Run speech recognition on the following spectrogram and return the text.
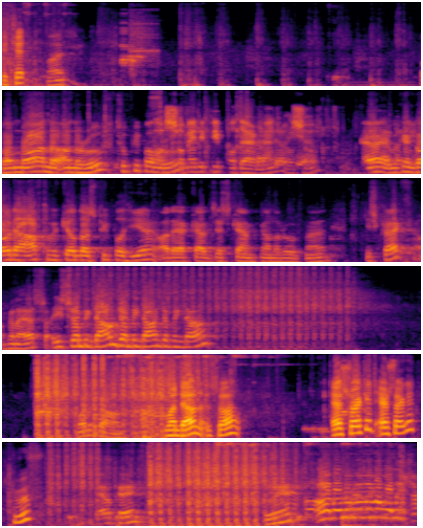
Good shit. Nice. One more on the on the roof. Two people on Oh, the roof. so many people there, man. Also. Yeah, we can go there after we kill those people here. Oh, they're just camping on the roof, man. He's cracked. I'm gonna ask. He's jumping down, jumping down, jumping down. One is down. One down as well. Airstrike it, airstrike it, roof. Yeah, okay. Doing it. Oh no no no no no! One is, Mission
